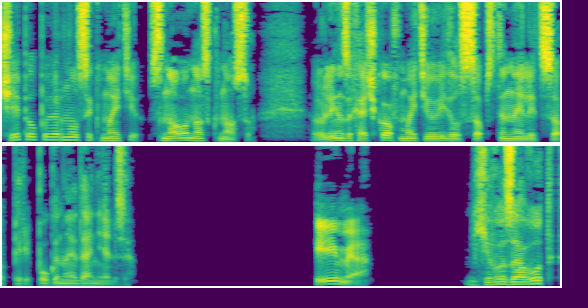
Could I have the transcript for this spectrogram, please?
Чепел повернулся к Мэтью, снова нос к носу. В линзах очков Мэтью увидел собственное лицо, перепуганное до нельзя. «Имя?» «Его зовут...»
